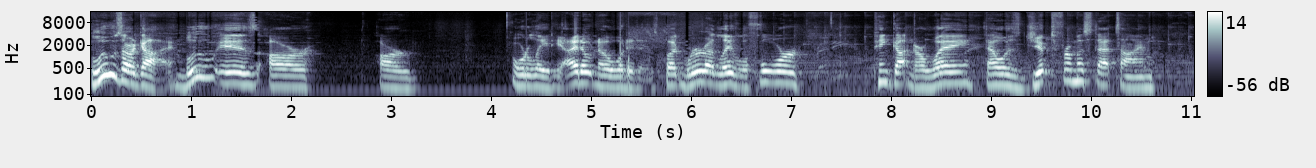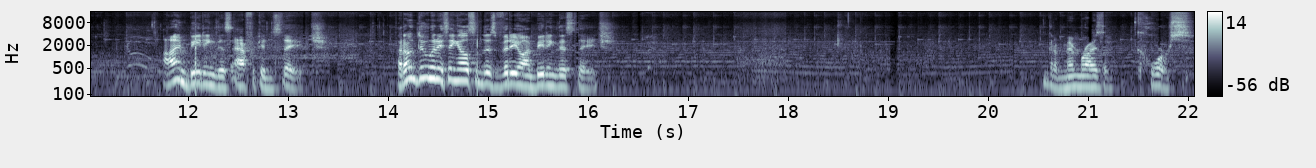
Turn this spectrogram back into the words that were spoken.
Blue's our guy. Blue is our our or lady. I don't know what it is, but we're at level 4. Pink got in our way. That was gypped from us that time. I'm beating this African stage. If I don't do anything else in this video, I'm beating this stage. I'm gonna memorize the course.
